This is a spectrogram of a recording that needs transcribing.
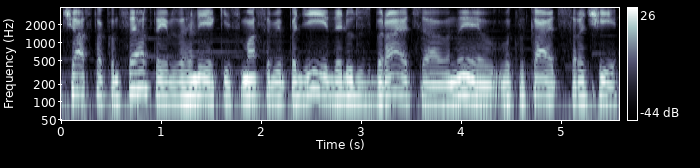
часто концерти і взагалі якісь масові події, де люди збираються, вони викликають срачі.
